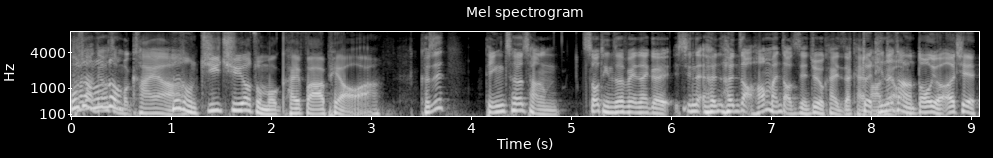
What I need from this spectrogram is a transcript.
我想要怎么开啊？那种机器要怎么开发票啊？可是停车场收停车费那个，现在很很早，好像蛮早之前就有开始在开。对，停车场都有，而且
